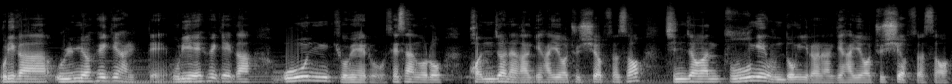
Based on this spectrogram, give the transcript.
우리가 울며 회개할 때 우리의 회개가 온 교회로 세상으로 번져나가게 하여 주시옵소서. 진정한 부흥의 운동이 일어나게 하여 주시옵소서.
